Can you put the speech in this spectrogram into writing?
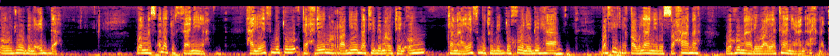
ووجوب العدة. والمسألة الثانية هل يثبت تحريم الربيبة بموت الأم كما يثبت بالدخول بها؟ وفيه قولان للصحابة وهما روايتان عن أحمد.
